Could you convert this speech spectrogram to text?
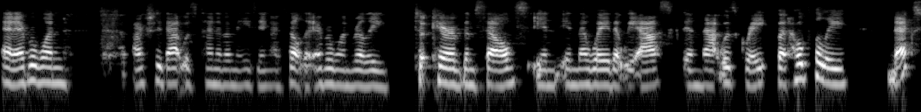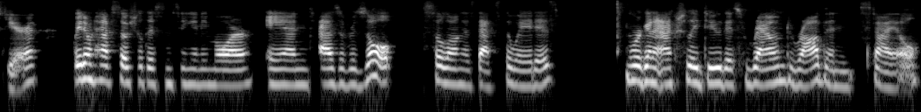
and everyone actually that was kind of amazing. I felt that everyone really took care of themselves in in the way that we asked, and that was great. But hopefully next year we don't have social distancing anymore, and as a result, so long as that's the way it is, we're going to actually do this round robin style.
